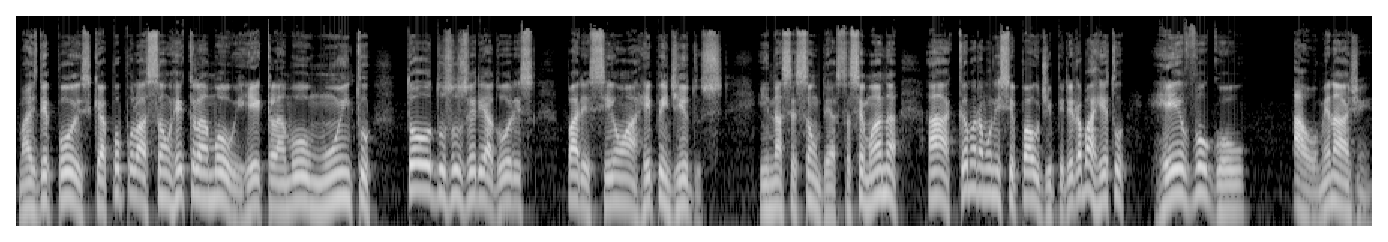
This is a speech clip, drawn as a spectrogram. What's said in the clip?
mas depois que a população reclamou e reclamou muito, todos os vereadores pareciam arrependidos. E na sessão desta semana, a Câmara Municipal de Pereira Barreto revogou a homenagem.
